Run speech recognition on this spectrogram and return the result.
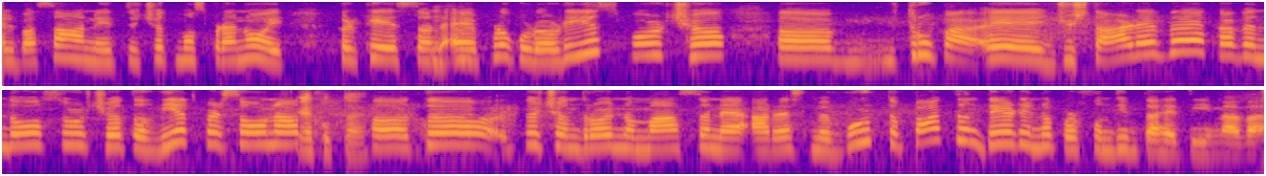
Elbasanit që të mos pranojë kërkesën e Prokurorisë, por që trupa e gjyqtareve ka vendosur që të dhjetë personat të qëndrojnë në masën e arrest me burg, të paktën deri në përfundim të hetimeve.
